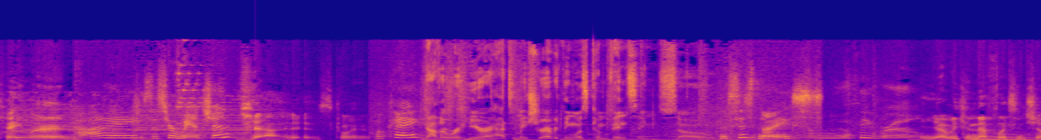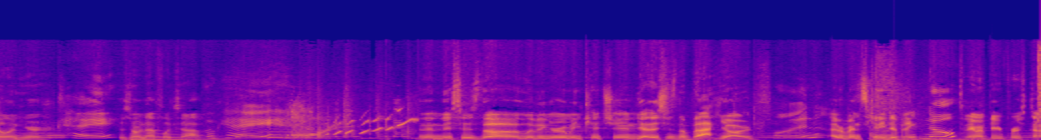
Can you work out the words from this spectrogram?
Caitlin! Hi. Is this your mansion? Yeah, it is. Come in. Okay. now that we're here, I had to make sure everything was convincing. So This is nice. A room. Yeah, we can Netflix and chill in here. Okay. There's no Netflix app. Okay. And then this is the living room and kitchen. Yeah, this is the backyard. Fun. Ever been skinny dipping? No? Today might be your first time.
